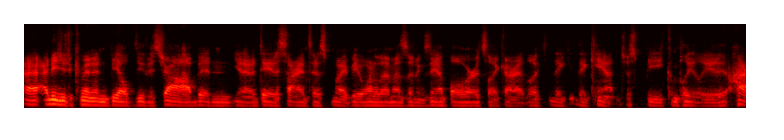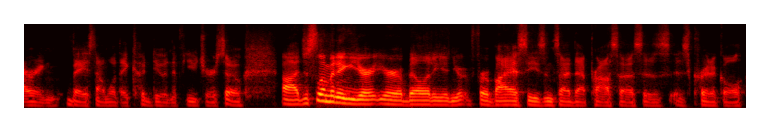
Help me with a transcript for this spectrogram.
I, need you to come in and be able to do this job. And you know, data scientist might be one of them as an example, where it's like, all right, look, they, they can't just be completely hiring based on what they could do in the future. So, uh, just limiting your your ability and your for biases inside that process is is critical,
